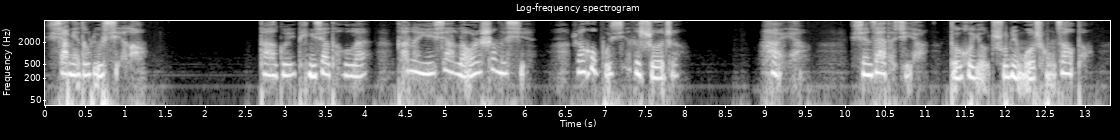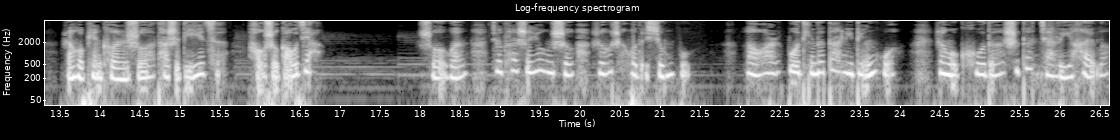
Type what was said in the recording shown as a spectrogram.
下面都流血了。”大龟停下头来看了一下老二上的血，然后不屑的说着：“嗨呀，现在的鸡呀都会有处女膜重造的，然后骗客人说他是第一次。”好收高价。说完，就开始用手揉着我的胸部，老二不停的大力顶我，让我哭的是更加厉害了。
